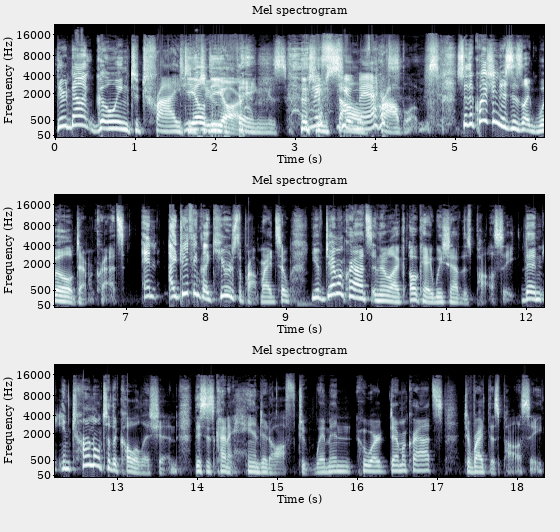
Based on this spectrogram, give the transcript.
they're not going to try to TLDR. do things to Missed you, solve problems. So the question is, is like, will Democrats? And I do think like here's the problem, right? So you have Democrats, and they're like, okay, we should have this policy. Then internal to the coalition, this is kind of handed off to women who are Democrats to write this policy.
